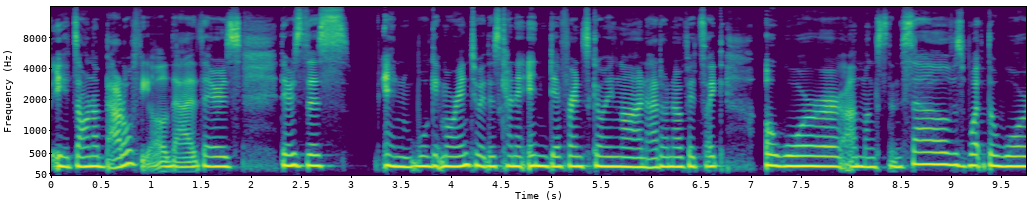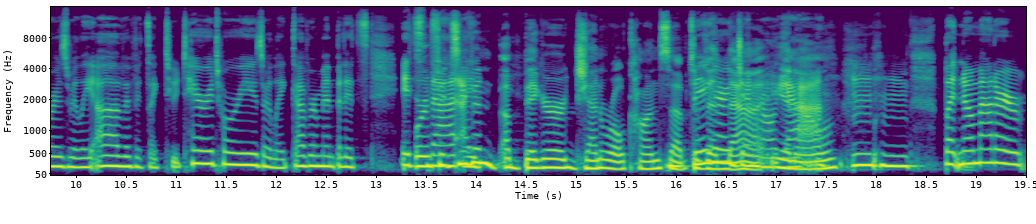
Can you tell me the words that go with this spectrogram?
it's on a battlefield. That there's there's this and we'll get more into it this kind of indifference going on i don't know if it's like a war amongst themselves what the war is really of if it's like two territories or like government but it's it's or if it's even I, a bigger general concept bigger than that general, you yeah. know mm-hmm. but no matter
